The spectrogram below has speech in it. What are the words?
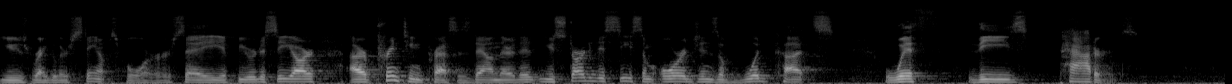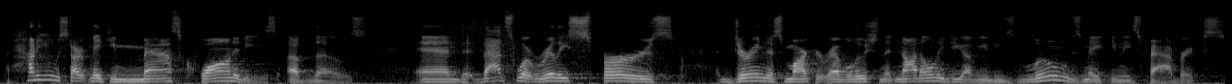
use regular stamps for or say if you were to see our our printing presses down there that you started to see some origins of woodcuts with these patterns how do you start making mass quantities of those and that's what really spurs during this market revolution that not only do you have these looms making these fabrics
